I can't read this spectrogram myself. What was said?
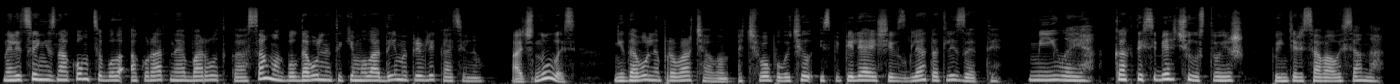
На лице незнакомца была аккуратная бородка, а сам он был довольно-таки молодым и привлекательным. «Очнулась?» — недовольно проворчал он, отчего получил испепеляющий взгляд от Лизетты. «Милая, как ты себя чувствуешь?» — поинтересовалась она.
